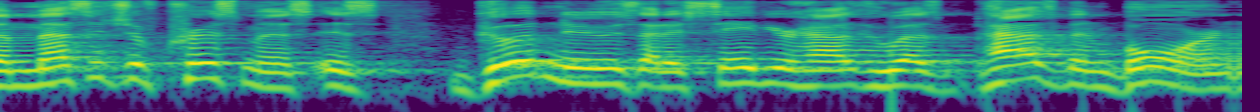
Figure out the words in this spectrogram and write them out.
The message of Christmas is good news that a Savior has, who has, has been born,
